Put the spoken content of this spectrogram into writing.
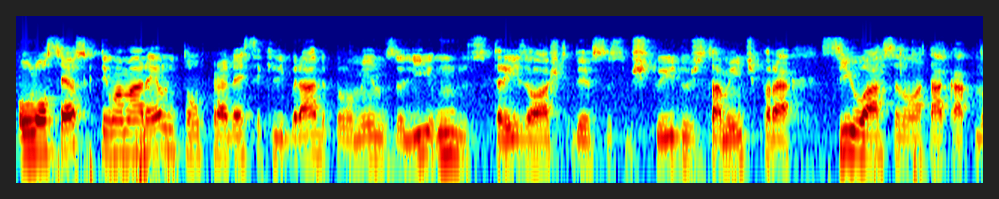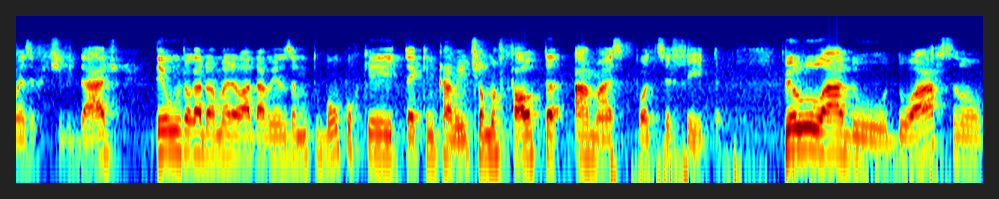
ou o Lo que tem um amarelo, então para dar essa equilibrada pelo menos ali, um dos três eu acho que deve ser substituído justamente para se o Arsenal atacar com mais efetividade, ter um jogador amarelado a menos é muito bom porque tecnicamente é uma falta a mais que pode ser feita. Pelo lado do Arsenal,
